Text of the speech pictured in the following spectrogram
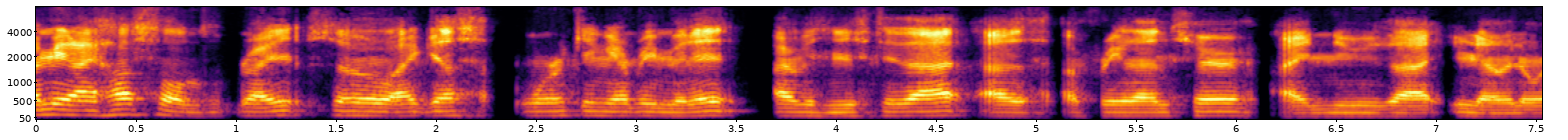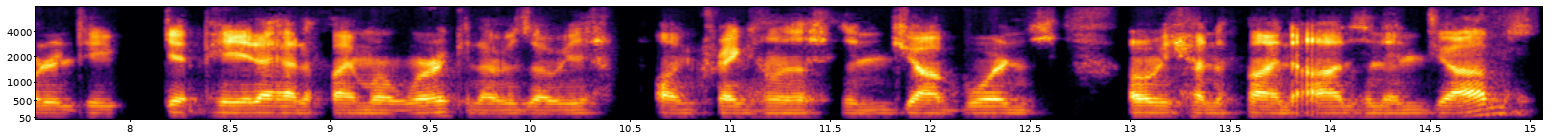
I mean, I hustled, right? So I guess working every minute, I was used to that as a freelancer. I knew that, you know, in order to get paid, I had to find more work, and I was always on Craigslist and job boards, always trying to find odds and end jobs.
